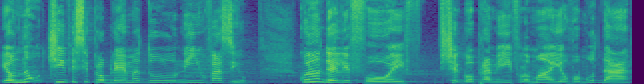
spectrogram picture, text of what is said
Eu não tive esse problema do ninho vazio. Quando ele foi, chegou para mim e falou: "Mãe, eu vou mudar.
